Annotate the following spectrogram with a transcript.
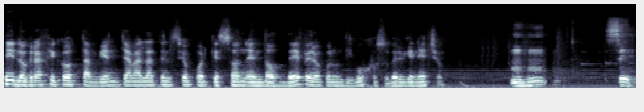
Sí, los gráficos también llaman la atención porque son en 2D, pero con un dibujo súper bien hecho. Sí,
